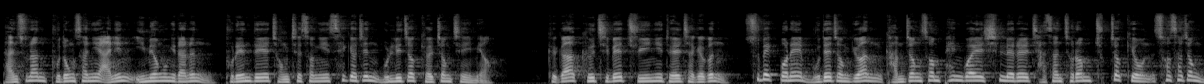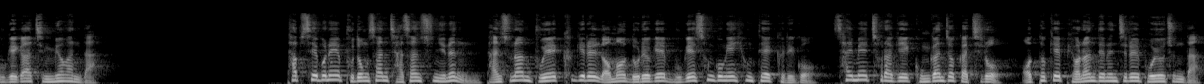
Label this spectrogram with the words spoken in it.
단순한 부동산이 아닌 이명웅이라는 브랜드의 정체성이 새겨진 물리적 결정체이며 그가 그 집의 주인이 될 자격은 수백 번의 무대 정교한 감정선 팬과의 신뢰를 자산처럼 축적해온 서사적 무게가 증명한다. 탑 세븐의 부동산 자산 순위는 단순한 부의 크기를 넘어 노력의 무게 성공의 형태 그리고 삶의 철학이 공간적 가치로 어떻게 변환되는지를 보여준다.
